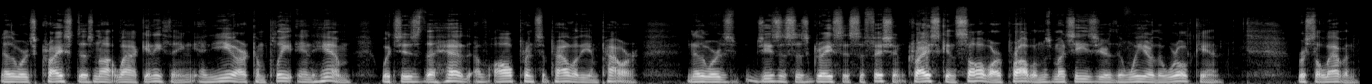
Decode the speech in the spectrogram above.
In other words, Christ does not lack anything, and ye are complete in him, which is the head of all principality and power. In other words, Jesus' grace is sufficient. Christ can solve our problems much easier than we or the world can. Verse 11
